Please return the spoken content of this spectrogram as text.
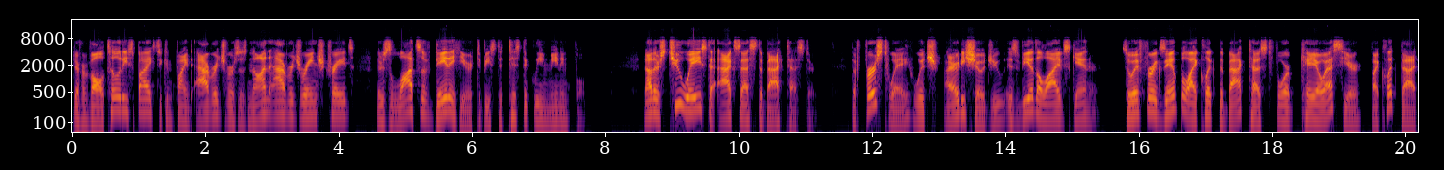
different volatility spikes. You can find average versus non-average range trades. There's lots of data here to be statistically meaningful. Now there's two ways to access the backtester. The first way, which I already showed you, is via the live scanner. So if, for example, I click the backtest for KOS here, if I click that,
